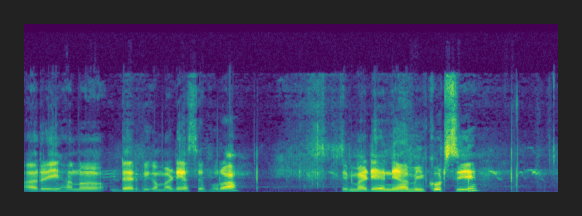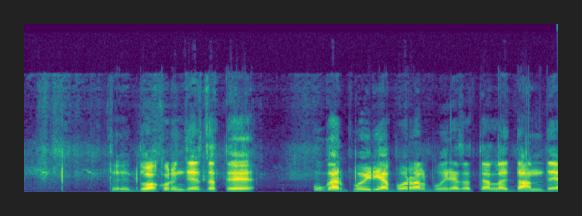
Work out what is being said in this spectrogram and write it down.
আর এইখানো দেড় বিঘা মাটি আছে পুরা। এই মাটি নিয়ে আমি করছি। তো দোয়া করুন যে যাতে উগার বইরিয়া বরাল বইরা যাতে আল্লাহ দান দে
